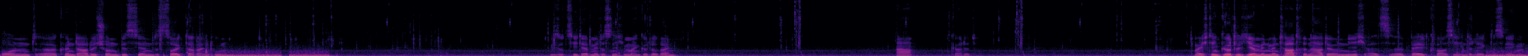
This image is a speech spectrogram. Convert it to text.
und äh, können dadurch schon ein bisschen das Zeug da rein tun. Wieso zieht er mir das nicht in meinen Gürtel rein? Ah, got it. Weil ich den Gürtel hier im Inventar drin hatte und nicht als äh, Belt quasi hinterlegt, deswegen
